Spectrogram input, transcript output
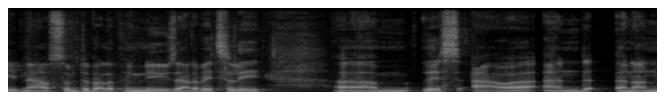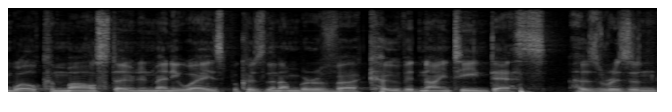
Now, some developing news out of Italy um, this hour and an unwelcome milestone in many ways because the number of uh, COVID 19 deaths has risen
